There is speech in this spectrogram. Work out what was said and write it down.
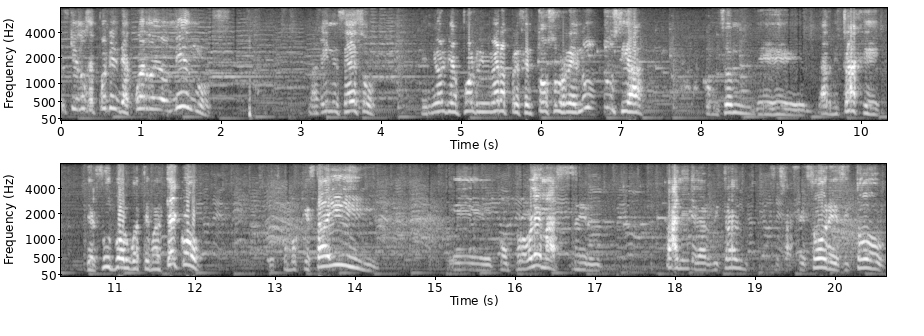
Es que no se ponen de acuerdo ellos mismos. Imagínense eso. El señor Jean Paul Rivera presentó su renuncia a la comisión de arbitraje del fútbol guatemalteco. Pues como que está ahí eh, con problemas el panel arbitral, sus asesores y todo,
